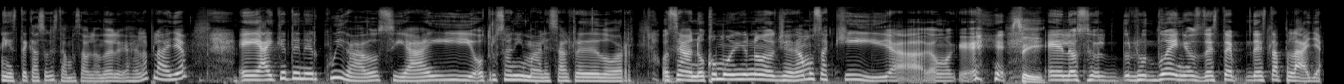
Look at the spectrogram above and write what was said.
en este caso que estamos hablando del viaje en la playa, eh, hay que tener cuidado si hay otros animales alrededor. O sea, no como irnos, llegamos aquí ya como que eh, los, dueños de, este, de esta playa.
